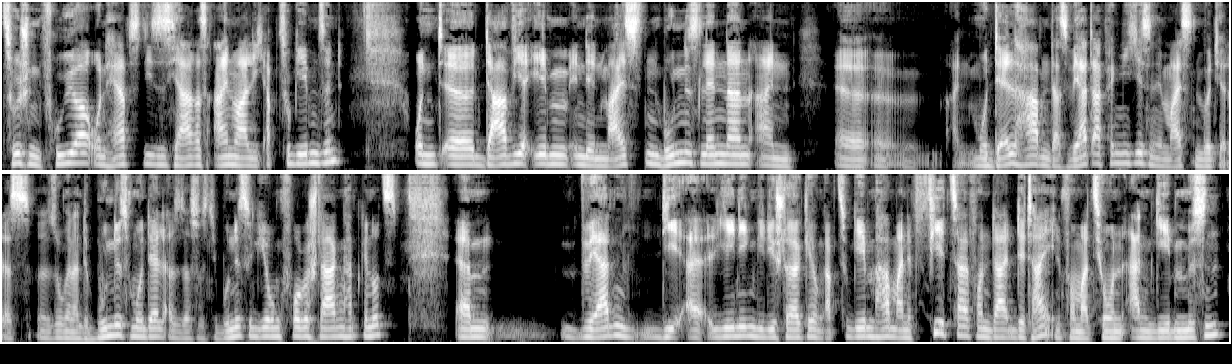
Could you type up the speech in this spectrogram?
zwischen Frühjahr und Herbst dieses Jahres einmalig abzugeben sind. Und äh, da wir eben in den meisten Bundesländern ein äh, äh, ein Modell haben, das wertabhängig ist. In den meisten wird ja das äh, sogenannte Bundesmodell, also das, was die Bundesregierung vorgeschlagen hat, genutzt. Ähm, werden diejenigen, die die Steuererklärung abzugeben haben, eine Vielzahl von Detailinformationen angeben müssen,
